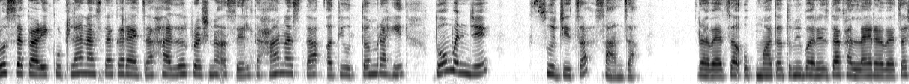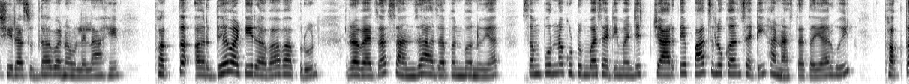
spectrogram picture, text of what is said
रोज सकाळी कुठला नाश्ता करायचा हा जर प्रश्न असेल तर हा नाश्ता अतिउत्तम राहील. तो म्हणजे सुजीचा सांजा. रव्याचा उपमा तर तुम्ही बरेचदा खाल्ला आहे रव्याचा शिरासुद्धा बनवलेला आहे. फक्त अर्धे वाटी रवा वापरून रव्याचा सांजा आज आपण बनवूयात. संपूर्ण कुटुंबासाठी म्हणजे चार ते पाच लोकांसाठी हा नाश्ता तयार होईल. फक्त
